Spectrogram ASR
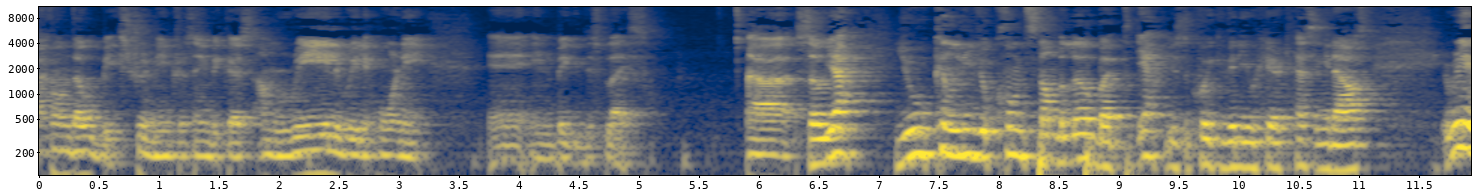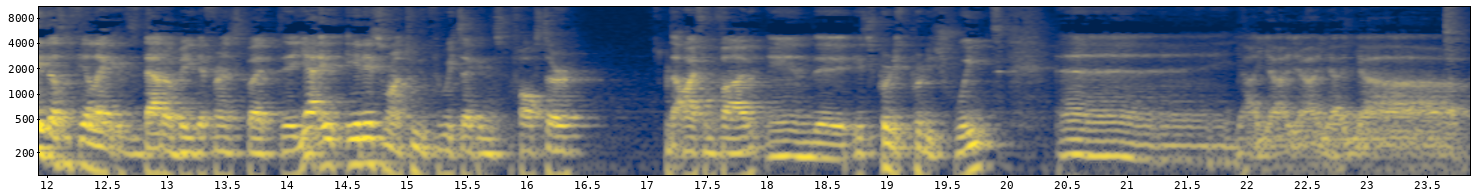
iPhone, that would be extremely interesting because I'm really really horny uh, in big displays. Uh, so yeah, you can leave your comments down below. But yeah, just a quick video here testing it out it really doesn't feel like it's that a big difference, but uh, yeah, it, it is around two three seconds faster the iPhone 5, and uh, it's pretty pretty sweet. Uh, yeah, yeah, yeah, yeah, yeah.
